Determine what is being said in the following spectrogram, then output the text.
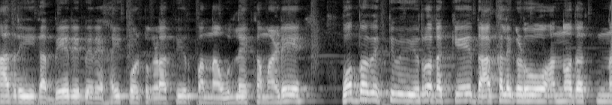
ಆದರೆ ಈಗ ಬೇರೆ ಬೇರೆ ಹೈಕೋರ್ಟ್ಗಳ ತೀರ್ಪನ್ನು ಉಲ್ಲೇಖ ಮಾಡಿ ಒಬ್ಬ ವ್ಯಕ್ತಿ ಇರೋದಕ್ಕೆ ದಾಖಲೆಗಳು ಅನ್ನೋದನ್ನ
